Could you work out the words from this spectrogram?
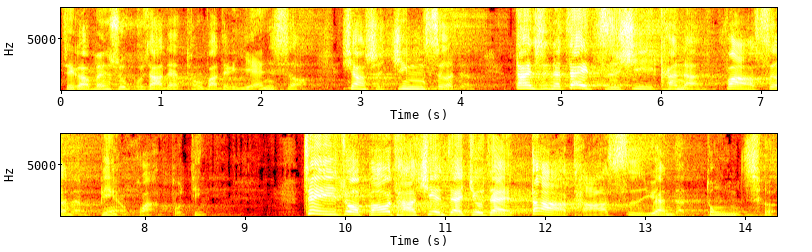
这个文殊菩萨的头发这个颜色像是金色的。但是呢，再仔细一看呢，发色呢变化不定。这一座宝塔现在就在大塔寺院的东侧。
